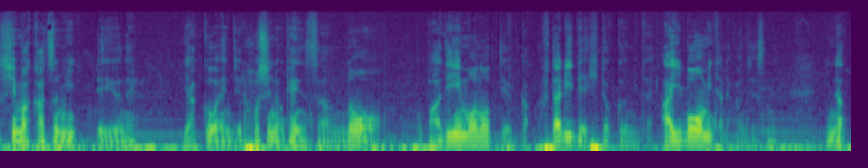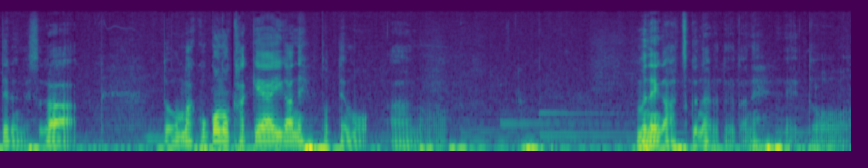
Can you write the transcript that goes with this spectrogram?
島和美っていうね役を演じる星野源さんのバディものっていうか2人で1組みたいな相棒みたいな感じですね。になってるんですが、とまあ、ここの掛け合いがねとってもあの胸が熱くなるというかね、えーと、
